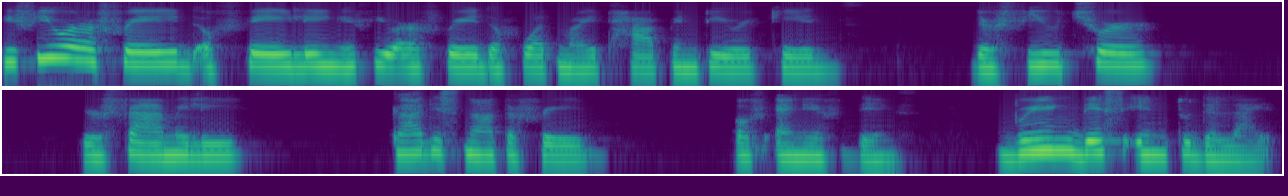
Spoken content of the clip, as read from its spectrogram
If you are afraid of failing, if you are afraid of what might happen to your kids, their future, your family, God is not afraid of any of this. Bring this into the light.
